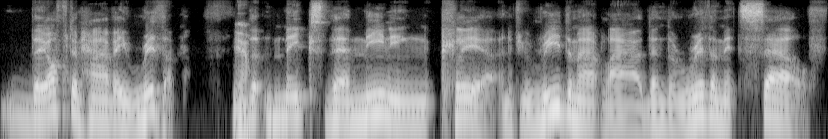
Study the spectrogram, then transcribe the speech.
they often have a rhythm yeah. that makes their meaning clear. And if you read them out loud, then the rhythm itself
